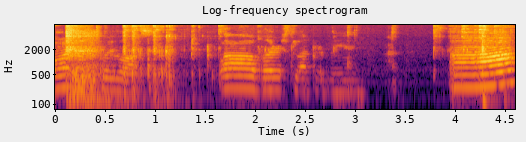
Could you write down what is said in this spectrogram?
automatically lost. Wow, butter slapper man. Uh,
